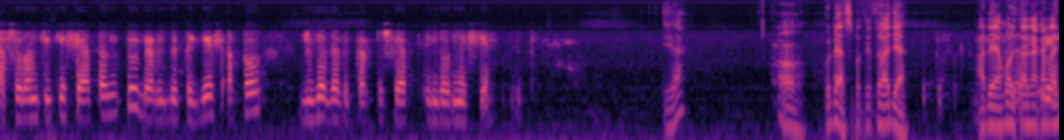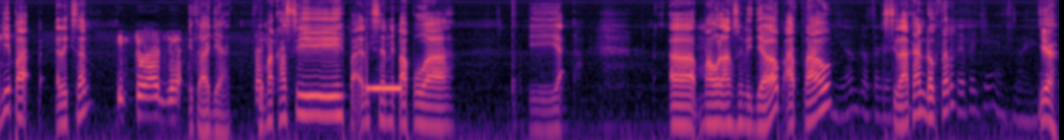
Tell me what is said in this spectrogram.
asuransi kesehatan itu dari BPJS atau juga dari kartu sehat Indonesia. Gitu. Ya. Oh, udah seperti itu aja. Ada yang mau ditanyakan ya. lagi Pak Erikson? Itu aja. Itu aja. Terima kasih Pak Erikson di Papua. Iya. Uh, mau langsung dijawab atau silakan dokter? Ya.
